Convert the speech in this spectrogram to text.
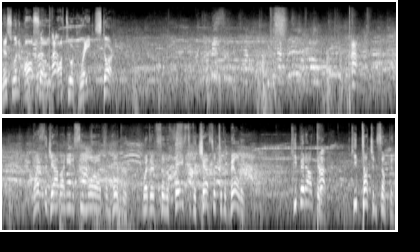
This one also off to a great start. That's the jab I need to see more of from Hooker, whether it's to the face, to the chest, or to the belly. Keep it out there. Keep touching something.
